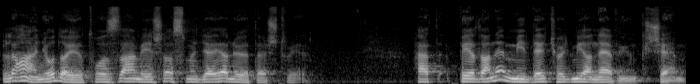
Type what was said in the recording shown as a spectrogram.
lány odajött hozzám, és azt mondja, Jenő testvér. Hát például nem mindegy, hogy mi a nevünk sem.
